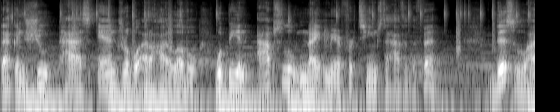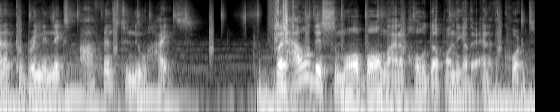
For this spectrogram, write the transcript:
that can shoot, pass, and dribble at a high level would be an absolute nightmare for teams to have to defend. This lineup could bring the Knicks offense to new heights. But how will this small ball lineup hold up on the other end of the court?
